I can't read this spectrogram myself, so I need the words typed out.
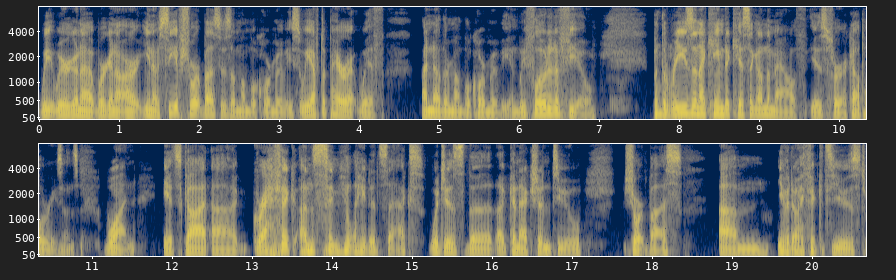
We we were gonna we're gonna ar- you know see if Shortbus is a mumblecore movie. So we have to pair it with another mumblecore movie. And we floated a few. But the Mhm. reason I came to Kissing on the Mouth is for a couple reasons. One, it's got uh, graphic unsimulated sex, which is the a connection to Shortbus, um, even though I think it's used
